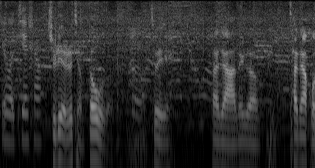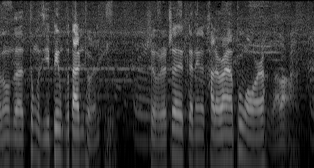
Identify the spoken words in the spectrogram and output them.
给我介绍。群里也是挺逗的，嗯所以大家那个参加活动的动机并不单纯，嗯，是不是？这跟那个卡罗尔不谋而合了。嗯，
